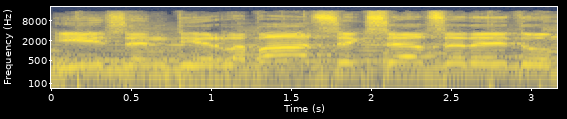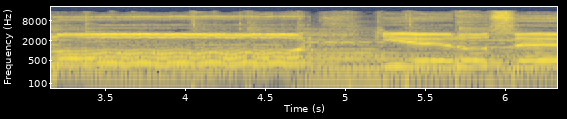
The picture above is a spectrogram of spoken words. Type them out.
y sentir la paz de tu amor. Quiero ser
